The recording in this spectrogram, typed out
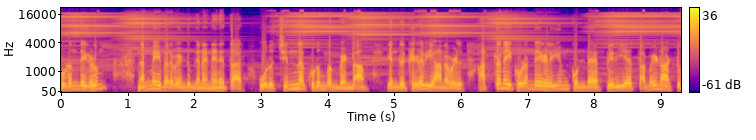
குழந்தைகளும் நன்மை பெற வேண்டும் என நினைத்தார். ஒரு சின்ன குடும்பம் வேண்டாம் என்று கிழவியானவள் அத்தனை குழந்தைகளையும் கொண்ட பெரிய தமிழ்நாட்டு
